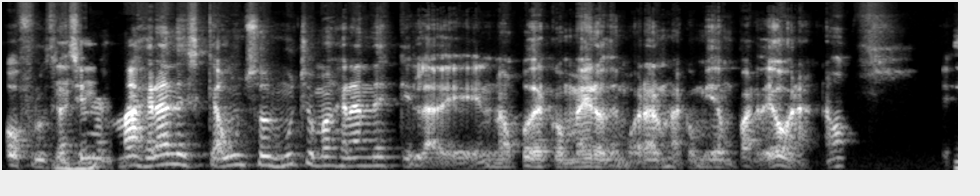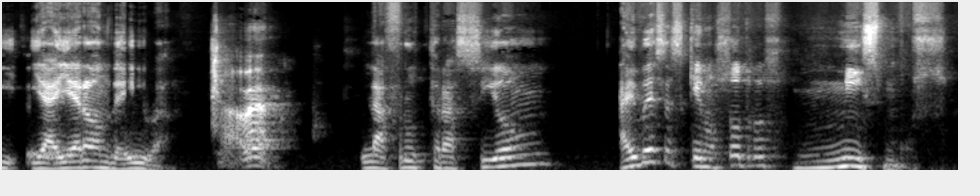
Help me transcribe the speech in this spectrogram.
o frustraciones más grandes que aún son mucho más grandes que la de no poder comer o demorar una comida un par de horas, ¿no? Y, y ahí era donde iba. A ver. La frustración, hay veces que nosotros mismos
